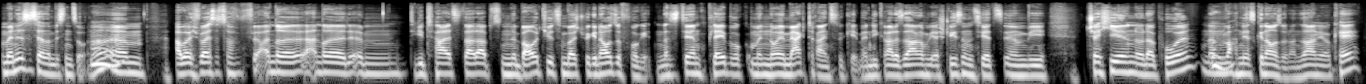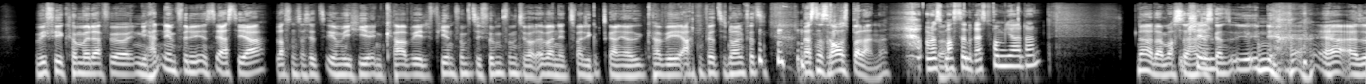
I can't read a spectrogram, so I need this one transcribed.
Und dann ist es ja so ein bisschen so. Ne? Mhm. Ähm, aber ich weiß, dass das für andere, andere ähm, Digital-Startups in About You zum Beispiel genauso vorgeht. Und das ist deren Playbook, um in neue Märkte reinzugehen. Wenn die gerade sagen, wir erschließen uns jetzt irgendwie Tschechien oder Polen, dann Mhm. machen die es genauso. Dann sagen die, okay, wie viel können wir dafür in die Hand nehmen für das erste Jahr? Lass uns das jetzt irgendwie hier in KW 54, 55, whatever, ne, 20 gibt es gar nicht, also KW 48, 49, lass uns rausballern. Ne? Und was So. machst du den Rest vom Jahr dann? Na, da machst du halt das. Ganze. Ja, also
